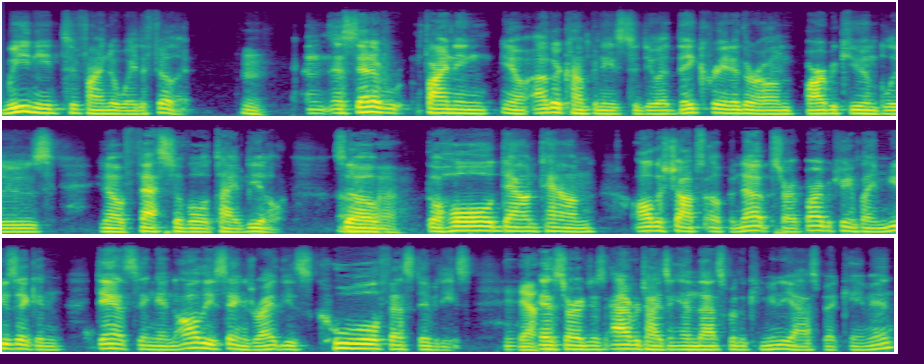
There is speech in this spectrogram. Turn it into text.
we need to find a way to fill it. Hmm. And instead of finding you know other companies to do it, they created their own barbecue and blues you know festival type deal. So Oh, wow. the whole downtown, all the shops opened up, started barbecuing, playing music and dancing and all these things, right? These cool festivities, yeah and started just advertising, and that's where the community aspect came in.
